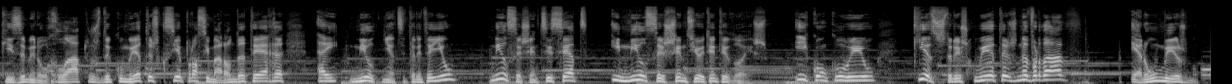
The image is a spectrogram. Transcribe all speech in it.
que examinou relatos de cometas que se aproximaram da Terra em 1531, 1607 e 1682 e concluiu que esses três cometas, na verdade, eram o mesmo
